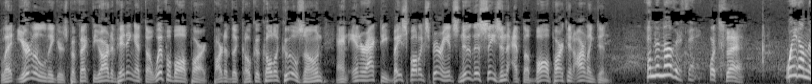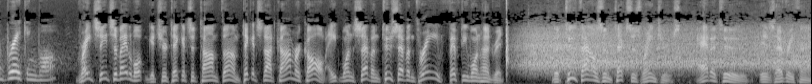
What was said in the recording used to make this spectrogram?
Let your little leaguers perfect the art of hitting at the Wiffle Ball Park, part of the Coca-Cola Cool Zone, an interactive baseball experience new this season at the ballpark in Arlington. And another thing. What's that? Wait on the breaking ball. Great seats available. Get your tickets at Tom Thumb, tickets.com or call 817-273-5100. The 2000 Texas Rangers. Attitude is everything.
